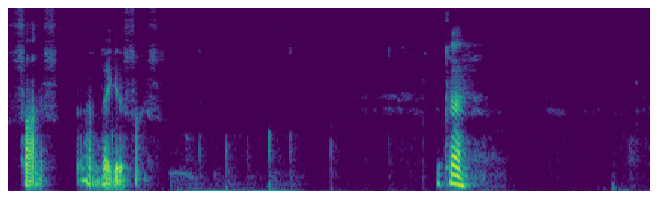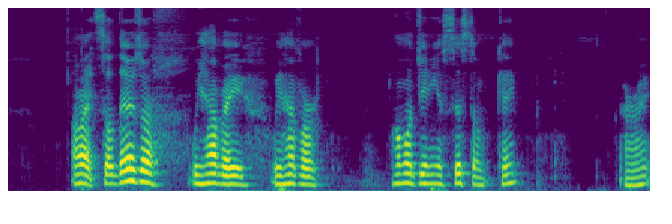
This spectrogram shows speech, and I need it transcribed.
5, uh, negative 5. Okay. All right, so there's our, we have a, we have our homogeneous system, okay? All right.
